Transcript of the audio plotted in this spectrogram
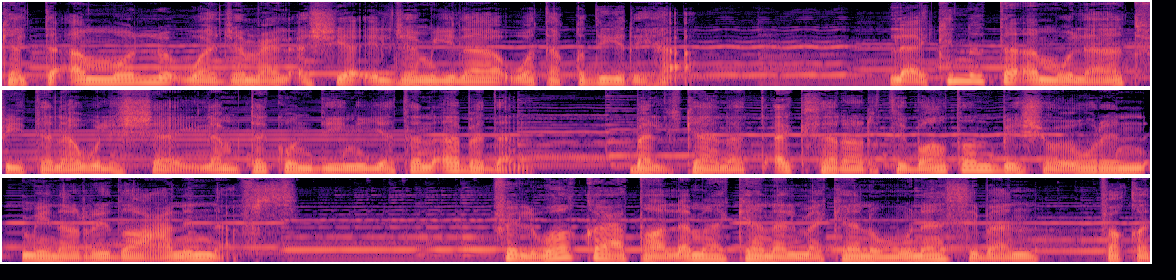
كالتأمل وجمع الأشياء الجميلة وتقديرها. لكن التأملات في تناول الشاي لم تكن دينية ابدا بل كانت أكثر ارتباطا بشعور من الرضا عن النفس. في الواقع طالما كان المكان مناسبا فقد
